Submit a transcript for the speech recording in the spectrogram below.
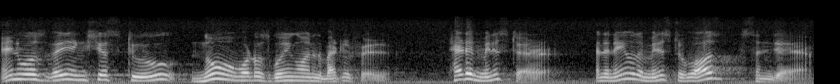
and was very anxious to know what was going on in the battlefield, had a minister, and the name of the minister was Sanjaya.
